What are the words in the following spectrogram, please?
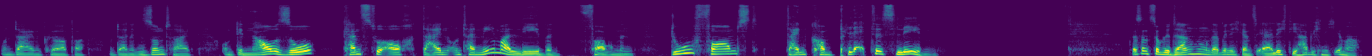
und deinen Körper und deine Gesundheit. Und genau so kannst du auch dein Unternehmerleben formen. Du formst dein komplettes Leben. Das sind so Gedanken, und da bin ich ganz ehrlich, die habe ich nicht immer.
